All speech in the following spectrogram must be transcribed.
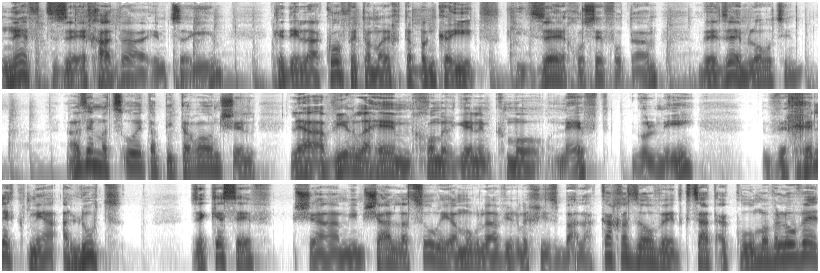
נפט זה אחד האמצעים. כדי לעקוף את המערכת הבנקאית, כי זה חושף אותם, ואת זה הם לא רוצים. אז הם מצאו את הפתרון של להעביר להם חומר גלם כמו נפט גולמי, וחלק מהעלות זה כסף שהממשל הסורי אמור להעביר לחיזבאללה. ככה זה עובד, קצת עקום, אבל עובד.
